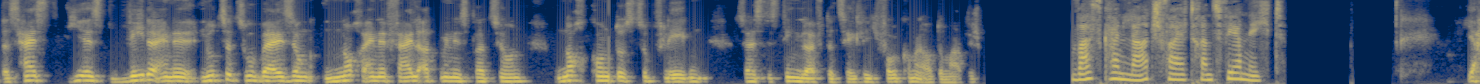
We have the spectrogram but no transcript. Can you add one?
Das heißt, hier ist weder eine Nutzerzuweisung noch eine File-Administration noch Kontos zu pflegen. Das heißt, das Ding läuft tatsächlich vollkommen automatisch. Was kann Large-File-Transfer nicht? Ja,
